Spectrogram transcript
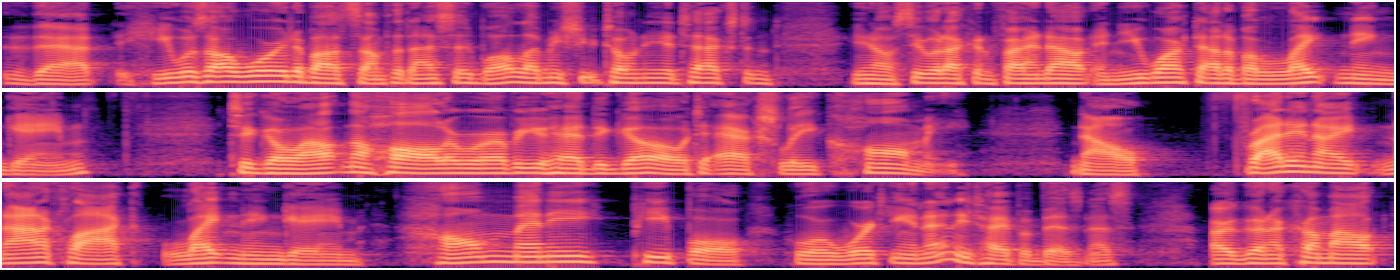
that he was all worried about something. I said, "Well, let me shoot Tony a text and you know see what I can find out." And you walked out of a lightning game to go out in the hall or wherever you had to go to actually call me. Now, Friday night, nine o'clock, lightning game. How many people who are working in any type of business are going to come out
